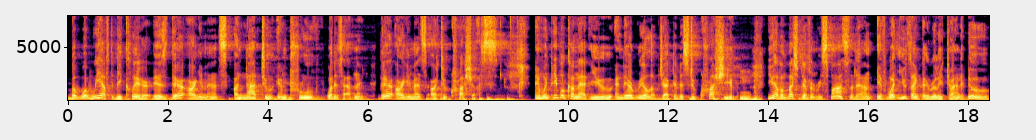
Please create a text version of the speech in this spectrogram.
But what we have to be clear is their arguments are not to improve what is happening. Their arguments are to crush us. And when people come at you and their real objective is to crush you, mm-hmm. you have a much different response to them if what you think they're really trying to do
